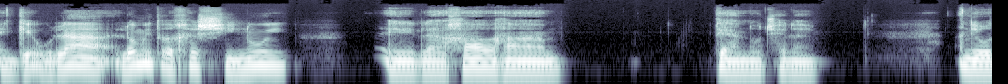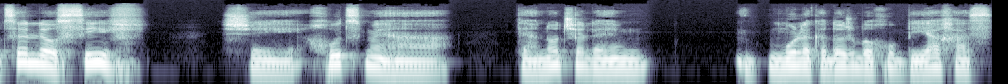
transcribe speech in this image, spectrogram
גאולה, לא מתרחש שינוי אה, לאחר הטענות שלהם. אני רוצה להוסיף שחוץ מהטענות שלהם מול הקדוש ברוך הוא ביחס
